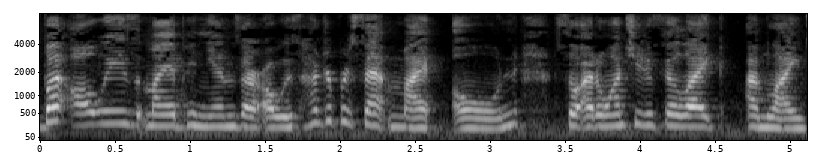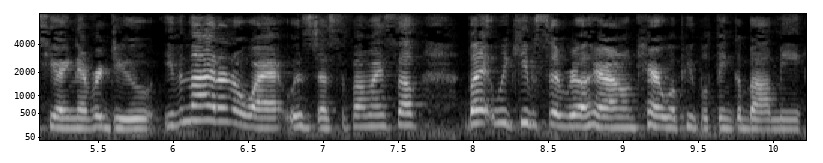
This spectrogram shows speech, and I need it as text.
but always my opinions are always 100% my own. So I don't want you to feel like I'm lying to you. I never do, even though I don't know why I was justify myself, but we keep it real here. I don't care what people think about me.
